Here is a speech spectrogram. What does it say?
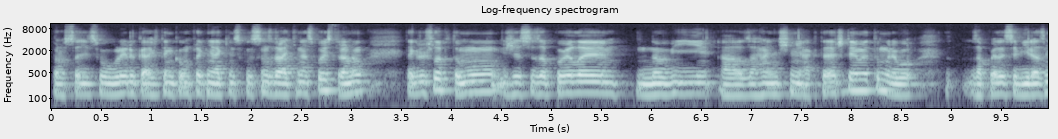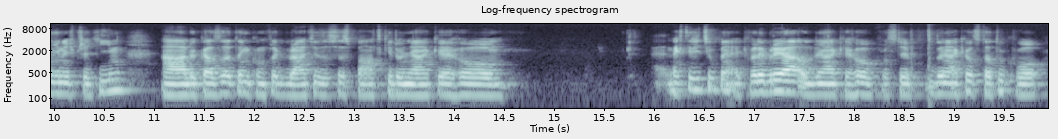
prosadit svou vůli, dokáže ten konflikt nějakým způsobem zvrátit na svou stranu, tak došlo k tomu, že se zapojili noví zahraniční aktéři, dejme tomu, nebo zapojili se výrazněji než předtím a dokázali ten konflikt vrátit zase zpátky do nějakého nechci říct úplně ekvilibria, ale do nějakého, prostě, do nějakého statu quo,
